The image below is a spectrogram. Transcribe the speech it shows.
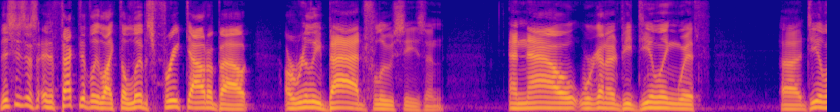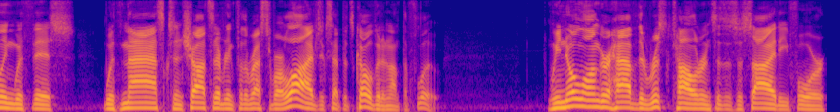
This is effectively like the libs freaked out about a really bad flu season, and now we're going to be dealing with uh, dealing with this with masks and shots and everything for the rest of our lives, except it's COVID and not the flu. We no longer have the risk tolerance as a society for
